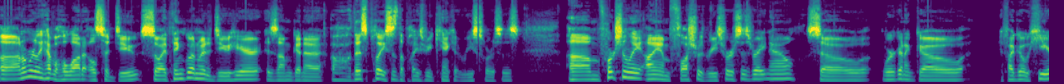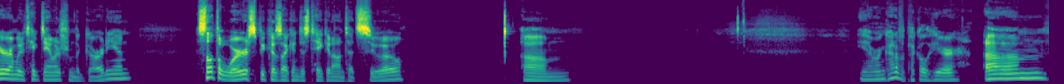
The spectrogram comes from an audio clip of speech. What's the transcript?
Uh, I don't really have a whole lot else to do, so I think what I'm gonna do here is I'm gonna. Oh, this place is the place where you can't get resources. Um, fortunately, I am flush with resources right now, so we're gonna go. If I go here, I'm gonna take damage from the Guardian. It's not the worst because I can just take it on Tetsuo. Um, yeah, we're in kind of a pickle here. Um,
